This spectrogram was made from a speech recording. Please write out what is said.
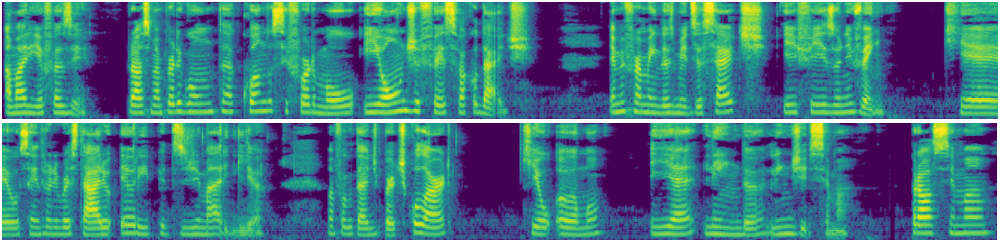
amaria fazer. Próxima pergunta: quando se formou e onde fez faculdade? Eu me formei em 2017 e fiz Univem, que é o Centro Universitário Eurípides de Marília uma faculdade particular que eu amo e é linda, lindíssima. Próxima.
